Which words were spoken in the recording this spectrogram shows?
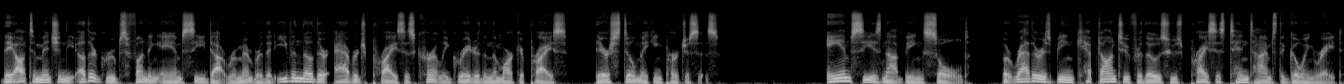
they ought to mention the other groups funding AMC. Remember that even though their average price is currently greater than the market price, they are still making purchases. AMC is not being sold, but rather is being kept onto for those whose price is 10 times the going rate.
